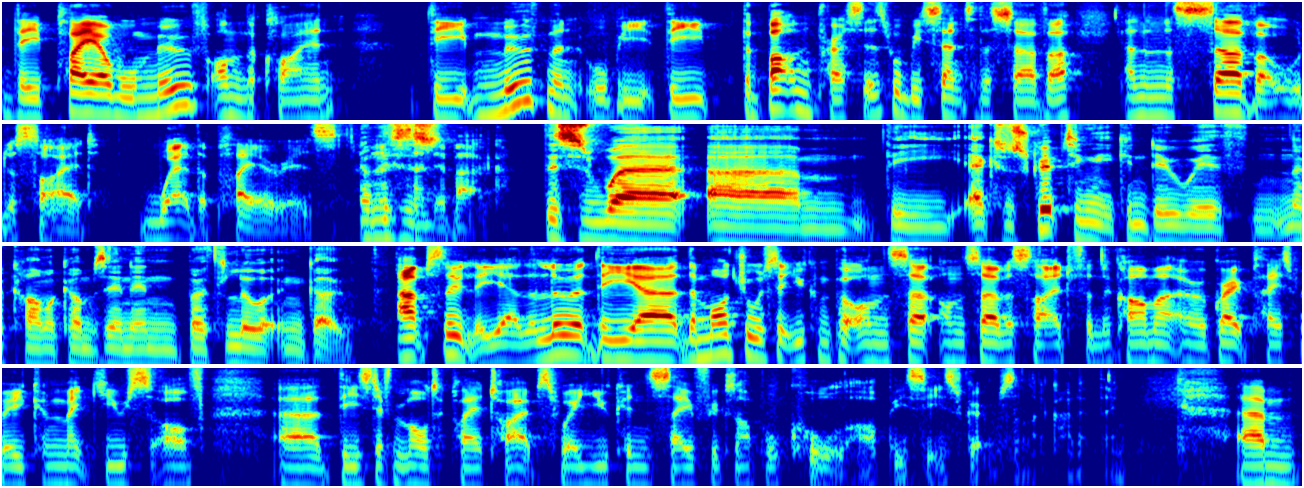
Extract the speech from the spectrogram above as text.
the player will move on the client, the movement will be the the button presses will be sent to the server, and then the server will decide where the player is and, And this is- send it back. this is where um, the extra scripting that you can do with Nakama comes in in both Lua and Go. Absolutely, yeah. The Lua, the uh, the modules that you can put on on server side for Nakama are a great place where you can make use of uh, these different multiplayer types, where you can say, for example, call RPC scripts and that kind of thing. Um,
